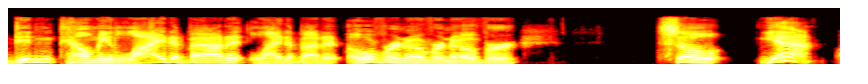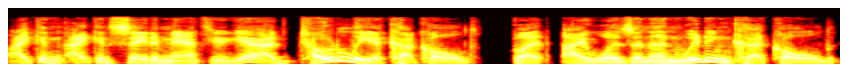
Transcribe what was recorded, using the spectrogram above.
Didn't tell me, lied about it, lied about it over and over and over. So yeah, I can I can say to Matthew, yeah, I'm totally a cuckold, but I was an unwitting cuckold,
